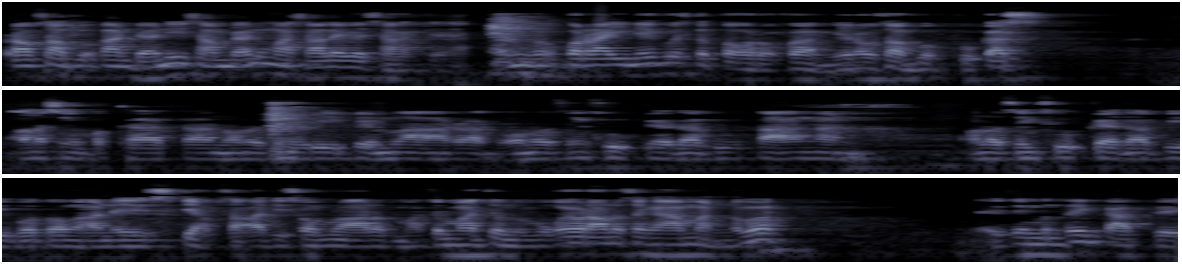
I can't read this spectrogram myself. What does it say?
rasa mbok kandani sampai anu masalah wes akeh. Korai ini gue ketoro, paham? Ya rasa mbok bukas ono sing pegatan, ono sing uripe melarat, ono sing suka tapi tangan. Ono sing suka tapi potongane setiap saat iso melarat macam-macam. Pokoknya orang ono sing aman, apa? Yang penting kabeh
